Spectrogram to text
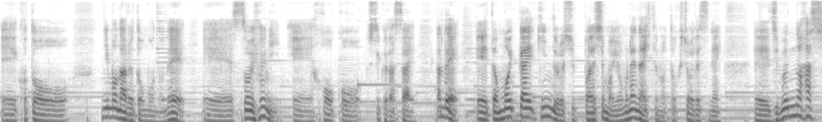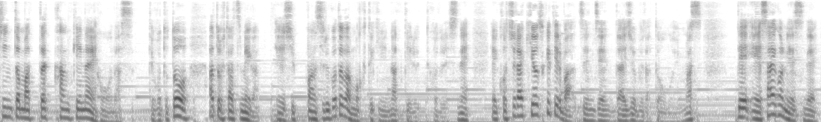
えー、ことにもなると思うので、えー、そういうふうに、えー、方向してください。なので、えっ、ー、と、もう一回 Kindle 出版しても読まれない人の特徴ですね。えー、自分の発信と全く関係ない本を出すってことと、あと二つ目が、え、出版することが目的になっているってことですね。え、こちら気をつけてれば全然大丈夫だと思います。で、え、最後にですね、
